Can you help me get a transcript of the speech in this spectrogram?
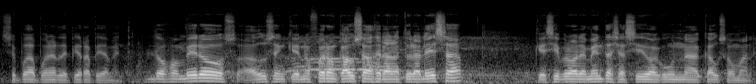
se pueda poner de pie rápidamente. Los bomberos aducen que no fueron causas de la naturaleza, que sí probablemente haya sido alguna causa humana.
